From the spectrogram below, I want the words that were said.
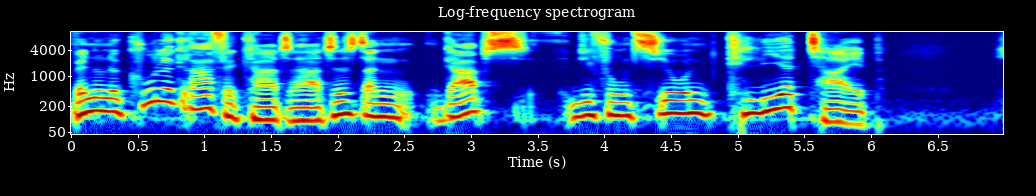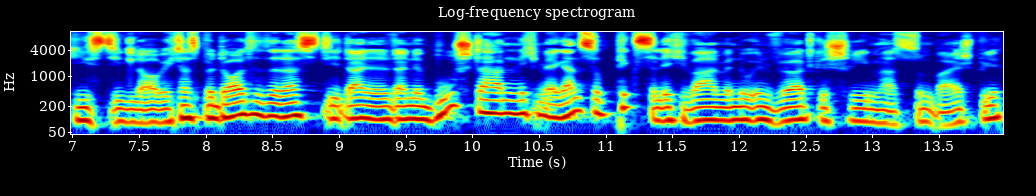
Wenn du eine coole Grafikkarte hattest, dann gab es die Funktion ClearType, hieß die, glaube ich. Das bedeutete, dass die, deine, deine Buchstaben nicht mehr ganz so pixelig waren, wenn du in Word geschrieben hast, zum Beispiel,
